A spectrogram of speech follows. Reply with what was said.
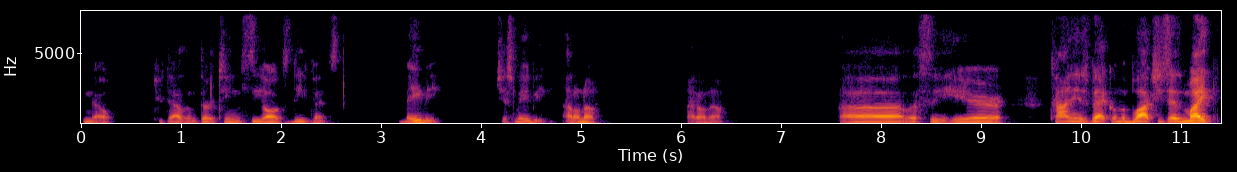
you know, 2013 Seahawks defense. Maybe. Just maybe. I don't know. I don't know. Uh let's see here. Tanya's back on the block. She says, Mike,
